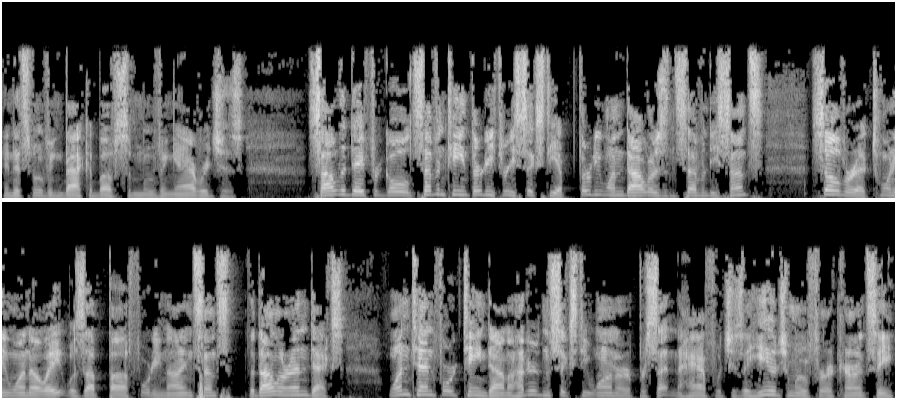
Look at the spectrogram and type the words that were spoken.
and it's moving back above some moving averages. Solid day for gold, 1733.60 up $31.70. Silver at 2108 was up uh, 49 cents. The dollar index 110.14 down 161 or a percent and a half, which is a huge move for a currency.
